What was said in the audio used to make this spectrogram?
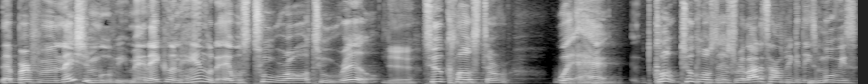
that Birth of a Nation movie. Man, they couldn't handle that. It was too raw, too real. Yeah. Too close to what had too close to history. A lot of times we get these movies,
